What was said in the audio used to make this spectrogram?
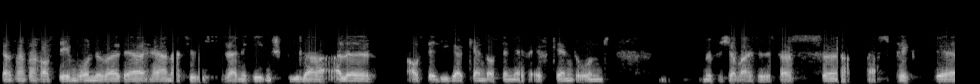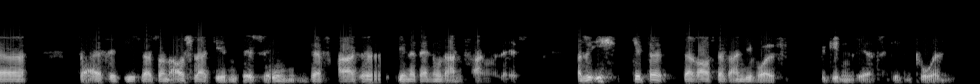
Ganz einfach aus dem Grunde, weil der Herr natürlich seine Gegenspieler alle aus der Liga kennt, aus dem FF kennt und möglicherweise ist das äh, ein Aspekt, der für Alfred Gislason ausschlaggebend ist in der Frage, wen er denn nun anfangen lässt. Also ich tippe darauf, dass Andy Wolf beginnen wird gegen Polen.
